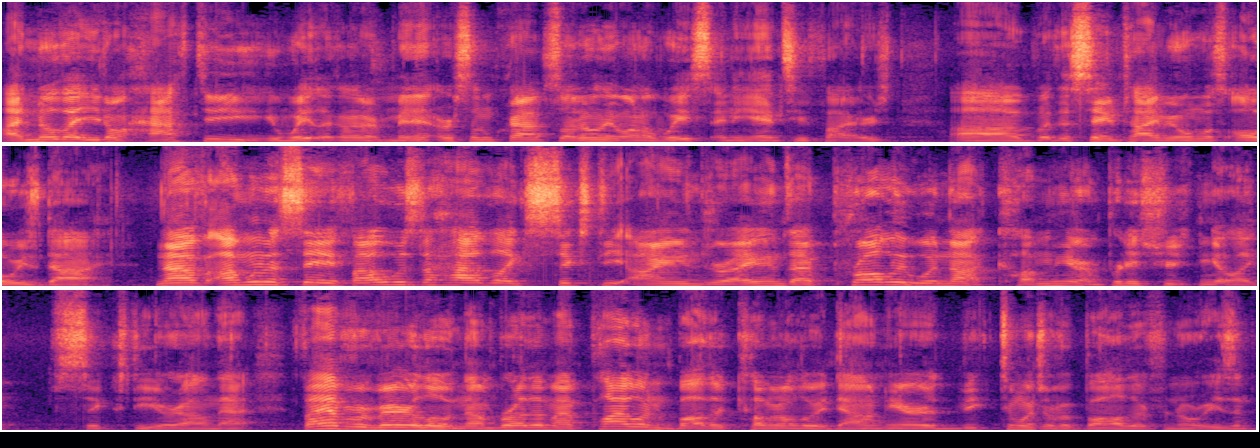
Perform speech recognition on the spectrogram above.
I know that you don't have to. You can wait like another minute or some crap, so I don't really want to waste any anti-fires. Uh, but at the same time, you almost always die. Now, I'm going to say, if I was to have like 60 Iron Dragons, I probably would not come here. I'm pretty sure you can get like 60 around that. If I have a very low number of them, I probably wouldn't bother coming all the way down here. It'd be too much of a bother for no reason.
